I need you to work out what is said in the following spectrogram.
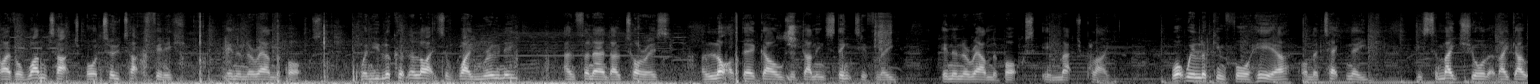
either one touch or two touch finish in and around the box. When you look at the likes of Wayne Rooney and Fernando Torres, a lot of their goals are done instinctively in and around the box in match play. What we're looking for here on the technique is to make sure that they go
